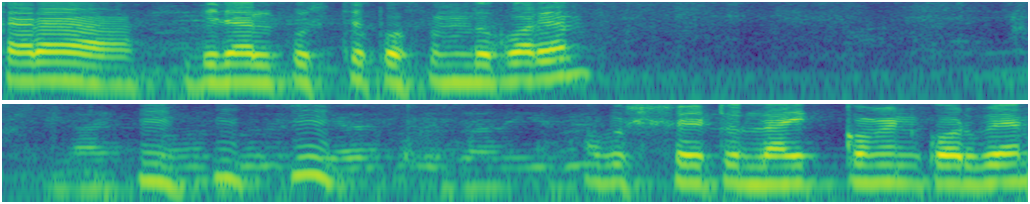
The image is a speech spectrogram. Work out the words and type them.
কারা বিড়াল পুষতে পছন্দ করেন? অবশ্যই একটু লাইক কমেন্ট করবেন।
